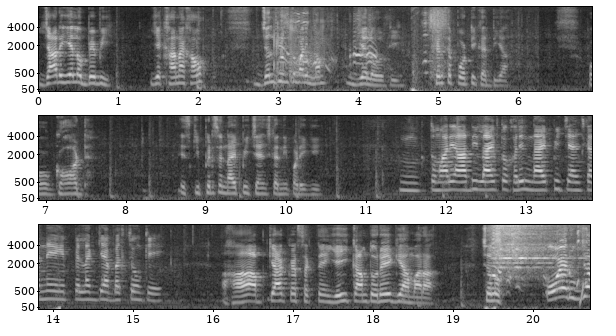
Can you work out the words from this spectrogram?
यार ये लो बेबी ये खाना खाओ। जल्दी से तुम्हारी मम ये लो दी। फिर से पोटी कर दिया। ओ गॉड इसकी फिर से नाइपी चेंज करनी पड़ेगी। हम्म, तुम्हारी आधी लाइफ तो खलील नाइपी चेंज करने पे लग गया बच्चों के। हाँ अब क्या कर सकते हैं? यही काम तो रह गया हमारा। चलो ओए रुक जा।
